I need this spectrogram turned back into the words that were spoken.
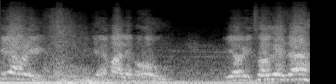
အရောက်နေဒီထဲမှာလည်းမဟုတ်ဘူးအရောက်နေဆောခဲ့စမ်း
